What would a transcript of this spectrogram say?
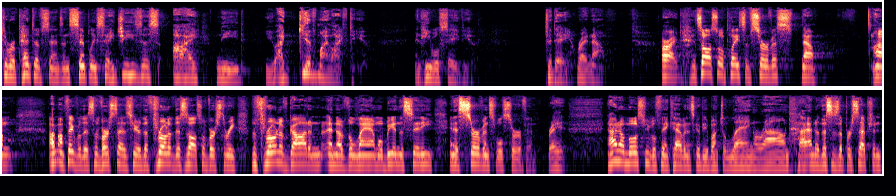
to repent of sins and simply say, Jesus, I need you. I give my life to you, and He will save you today, right now. All right, it's also a place of service. Now, um, I'm, I'm, thankful for this. The verse says here, the throne of this is also verse three the throne of God and, and of the Lamb will be in the city, and his servants will serve him, right? Now, I know most people think heaven is going to be a bunch of laying around. I know this is a perception.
